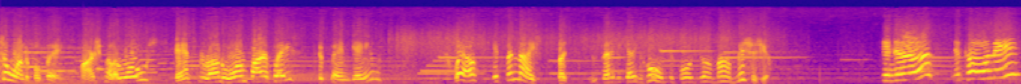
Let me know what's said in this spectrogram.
Lots of wonderful things. Marshmallow roast, dancing around a warm fireplace, to playing games. Well, it's been nice, but you'd better be getting home before your mom misses you. Chinook? Nikomi?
